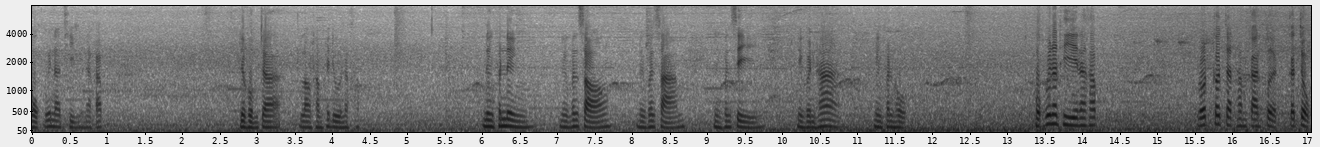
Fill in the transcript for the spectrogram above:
6 วินาทีนะครับ เดี๋ยวผมจะลองทำให้ดูนะครับ 1 0 0 1 1 0 0 2 1 0 0 3 1 0 0 4 1 0 0 5 1 0 0 6 6 วินาทีนะครับ รถก็จะทำการเปิดกระจก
